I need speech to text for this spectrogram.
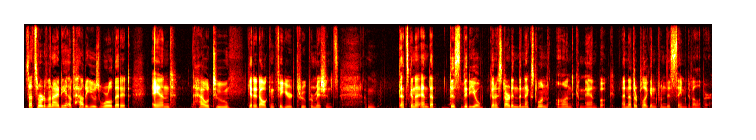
So that's sort of an idea of how to use World Edit and how to get it all configured through permissions. Um, that's going to end up this video. Going to start in the next one on Command Book, another plugin from this same developer.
